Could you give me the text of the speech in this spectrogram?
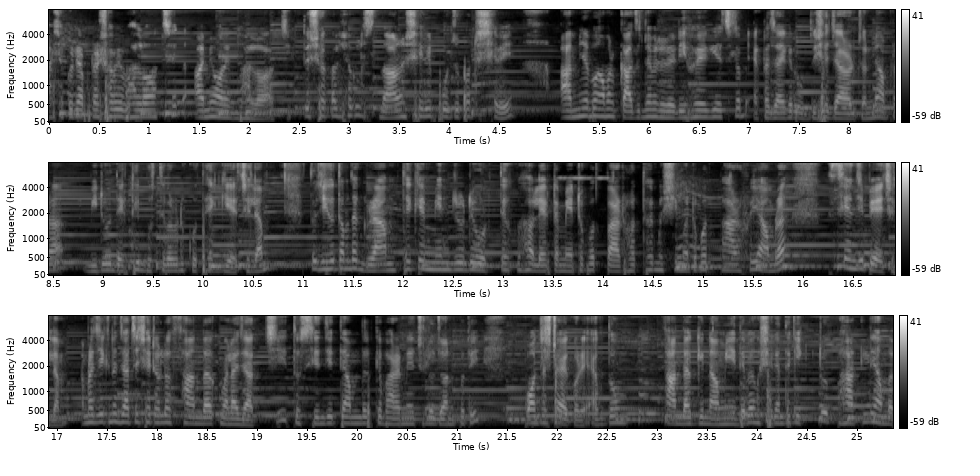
আশা করি আপনারা সবাই ভালো আছেন আমি অনেক ভালো আছি। তো সকাল সকাল স্নান সেরে পুজো পাঠ সেরে আমি এবং আমার কাজিন আমি রেডি হয়ে গিয়েছিলাম একটা জায়গার উদ্দেশ্যে যাওয়ার জন্য। আমরা ভিডিও দেখতেই বুঝতে পারবেন কোথায় গিয়েছিলাম। তো যেহেতু আমাদের গ্রাম থেকে মেন রোডে উঠতে হলে একটা মেট্রোপথ পার হতে হবে, সেই মেট্রোপথ পার হয়ে আমরা সিএনজি পেয়েছিলাম। আমরা যেখানে যাচ্ছি সেটা হলো ফান্দাক মেলা যাচ্ছি। তো সিএনজিতে আমাদেরকে ভাড়া নিয়েছিল জনপ্রতি পঞ্চাশ টাকা করে। একদম ফান্দাককে নামিয়ে দেবে এবং সেখান থেকে একটু হাঁটলে আমরা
